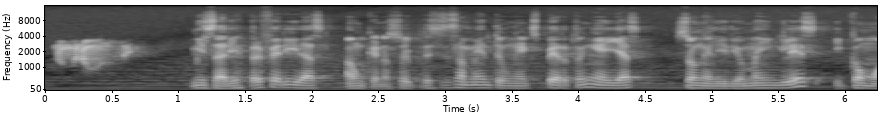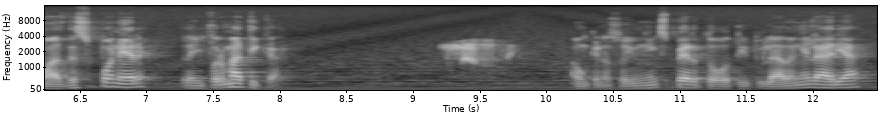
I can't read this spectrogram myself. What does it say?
Número 11. Mis áreas preferidas, aunque no soy precisamente un experto en ellas, son el idioma inglés y, como has de suponer, la informática. Número 12. Aunque no soy un experto o titulado en el área,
